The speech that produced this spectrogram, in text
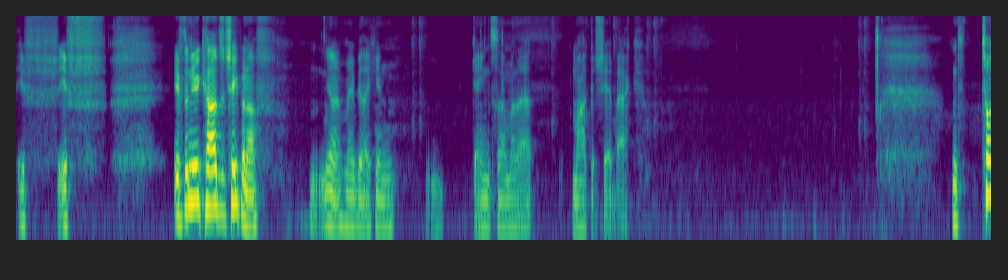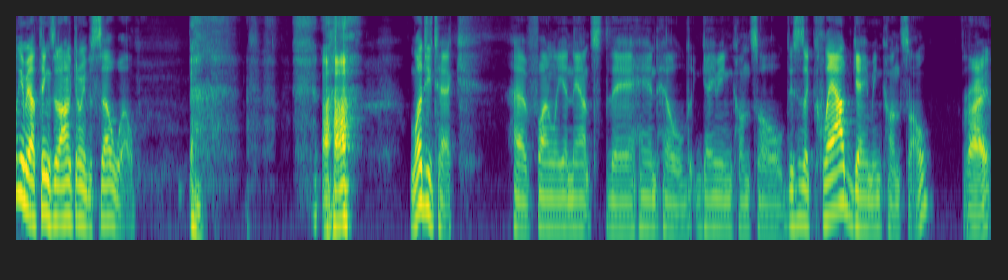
if if if the new cards are cheap enough, you know, maybe they can gain some of that market share back. And Talking about things that aren't going to sell well, Uh huh. Logitech have finally announced their handheld gaming console. This is a cloud gaming console Right.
